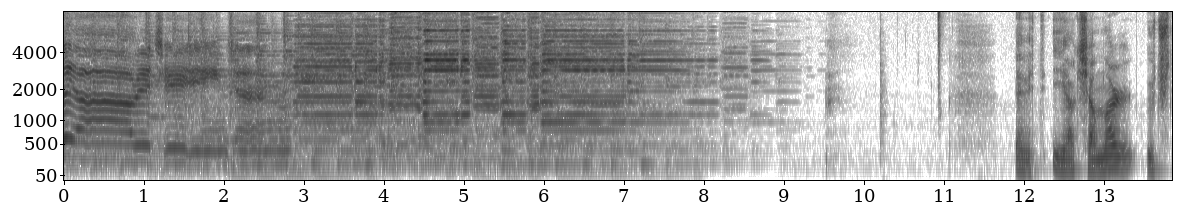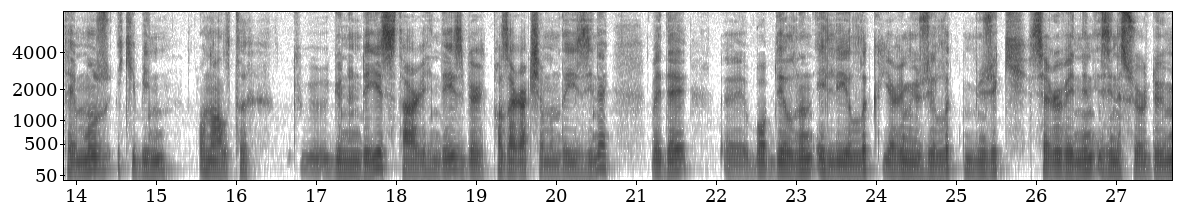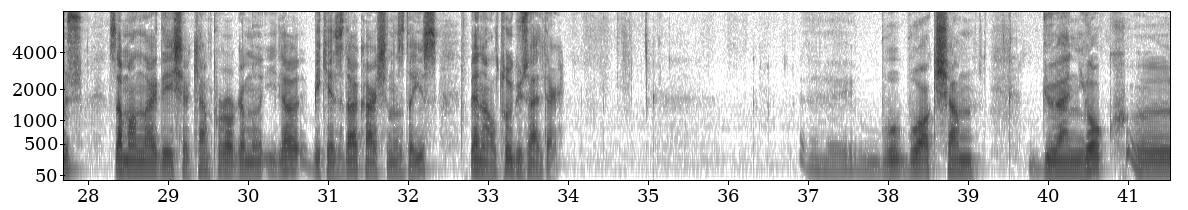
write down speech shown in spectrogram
they are a changing. Evet, iyi akşamlar. 3 Temmuz 2016 günündeyiz, tarihindeyiz. Bir pazar akşamındayız yine ve de e, Bob Dylan'ın 50 yıllık, yarım yüzyıllık müzik serüveninin izini sürdüğümüz Zamanlar Değişirken programıyla bir kez daha karşınızdayız. Ben Altuğ Güzeldere. E, bu, bu akşam güven yok. E,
